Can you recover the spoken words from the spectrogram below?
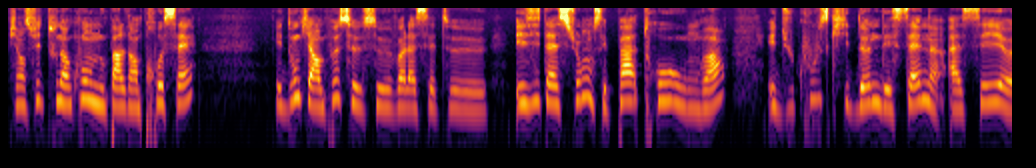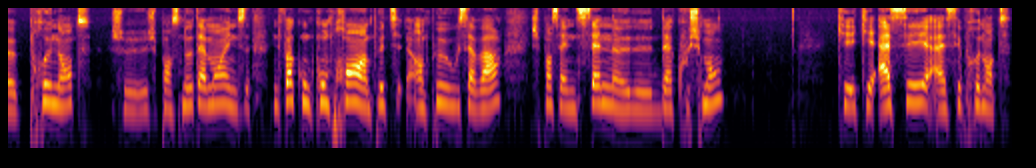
Puis ensuite tout d'un coup on nous parle d'un procès. Et donc il y a un peu ce, voilà cette hésitation. On ne sait pas trop où on va et du coup ce qui donne des scènes assez euh, prenantes je, pense notamment à une, une fois qu'on comprend un peu, un peu où ça va je pense à une scène euh, d'accouchement qui est, qui est assez, assez prenante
